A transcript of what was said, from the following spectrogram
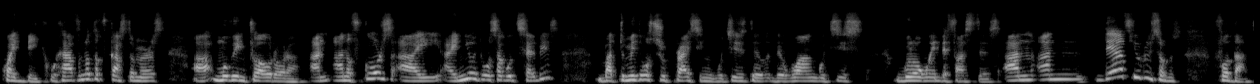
quite big. We have a lot of customers uh, moving to Aurora. And, and of course, I, I knew it was a good service, but to me it was surprising, which is the, the one which is growing the fastest. And, and there are a few reasons for that.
